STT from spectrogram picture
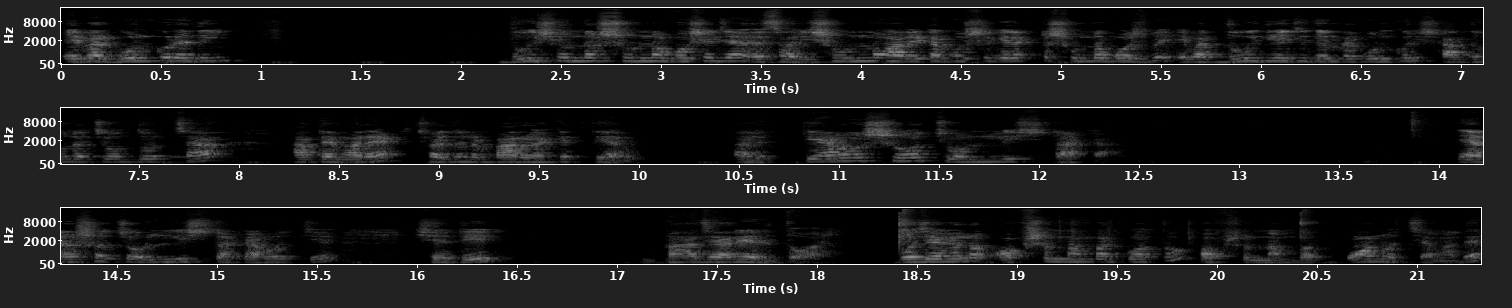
এবার গুণ করে দিই। দুই শূন্য শূন্য বসে যায় সরি শূন্য আর এটা বসে গেলে একটা শূন্য বসবে। এবার দুই দিয়ে যদি আমরা গুণ করি, সাত দুগুণা চোদ্দ চার, হাতে আমার এক, ছয় দুগুণা বারো, একে তেরো। তাহলে তেরোশো চল্লিশ টাকা। তেরোশো চল্লিশ টাকা হচ্ছে সেটির বাজারের দর। বোঝা গেল অপশন নাম্বার কত? অপশন নাম্বার ওয়ান হচ্ছে আমাদের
